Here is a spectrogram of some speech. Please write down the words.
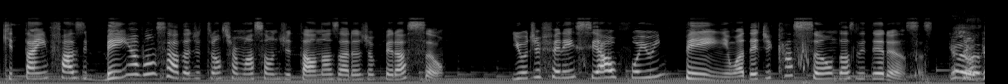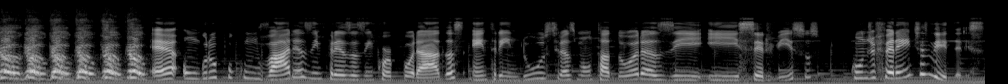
que está em fase bem avançada de transformação digital nas áreas de operação. E o diferencial foi o empenho, a dedicação das lideranças. Go, go, go, go, go, go, go. É um grupo com várias empresas incorporadas, entre indústrias, montadoras e, e serviços, com diferentes líderes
